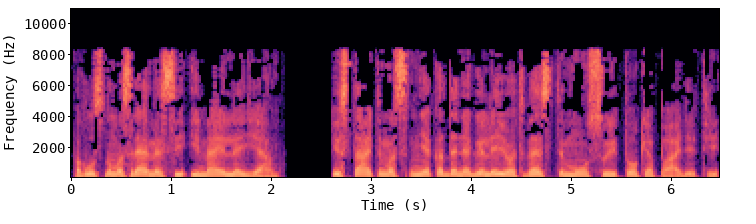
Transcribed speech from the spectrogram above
Paklusnumas remiasi į meilę jam. Įstatymas niekada negalėjo atvesti mūsų į tokią padėtį.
